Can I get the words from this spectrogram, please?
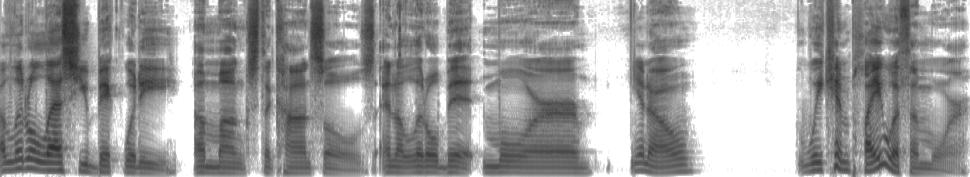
a little less ubiquity amongst the consoles and a little bit more, you know, we can play with them more.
